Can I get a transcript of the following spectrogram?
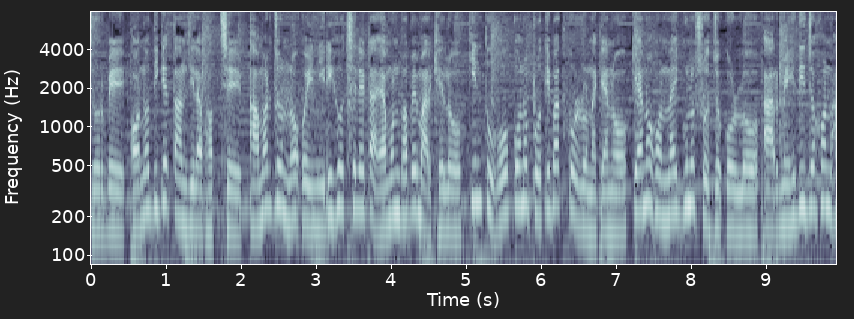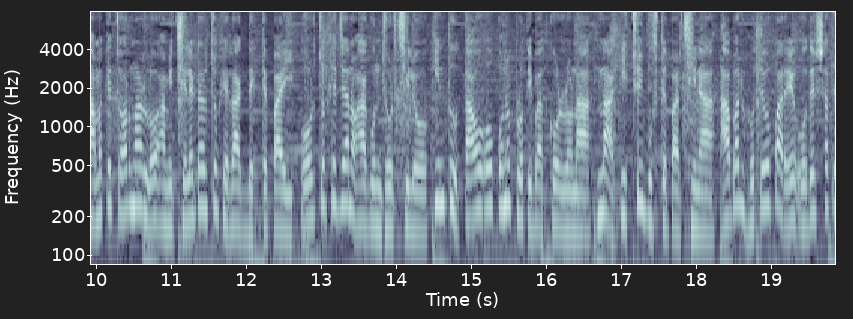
ঝরবে, অন্যদিকে তানজিলা ভাবছে, আমার জন্য ওই নিরীহ ছেলেটা এমন ভাবে মার খেলো, কিন্তু ও কোনো প্রতিবাদ করল না কেন? কেন অন্যায়গুলো সহ্য করল? আর মেহেদি যখন আমাকে চর মারলো, আমি ছেলেটার চোখে রাগ দেখতে পাই, ওর চোখে যেন আগুন ঝরছিল, কিন্তু তাও ও কোনো প্রতিবাদ করল না। না, কিছুই বুঝতে পারছি না। আবার হতেও পারে ওদের সাথে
